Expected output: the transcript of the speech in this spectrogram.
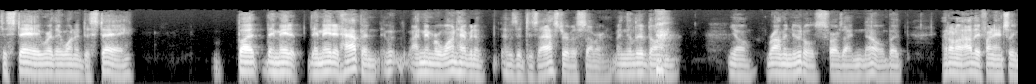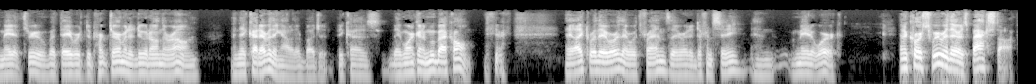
to stay where they wanted to stay. But they made it. They made it happen. I remember one having a. It was a disaster of a summer. I mean, they lived on, you know, ramen noodles, as far as I know. But I don't know how they financially made it through. But they were determined to do it on their own, and they cut everything out of their budget because they weren't going to move back home. they liked where they were. They were with friends. They were at a different city, and made it work. And of course, we were there as backstop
